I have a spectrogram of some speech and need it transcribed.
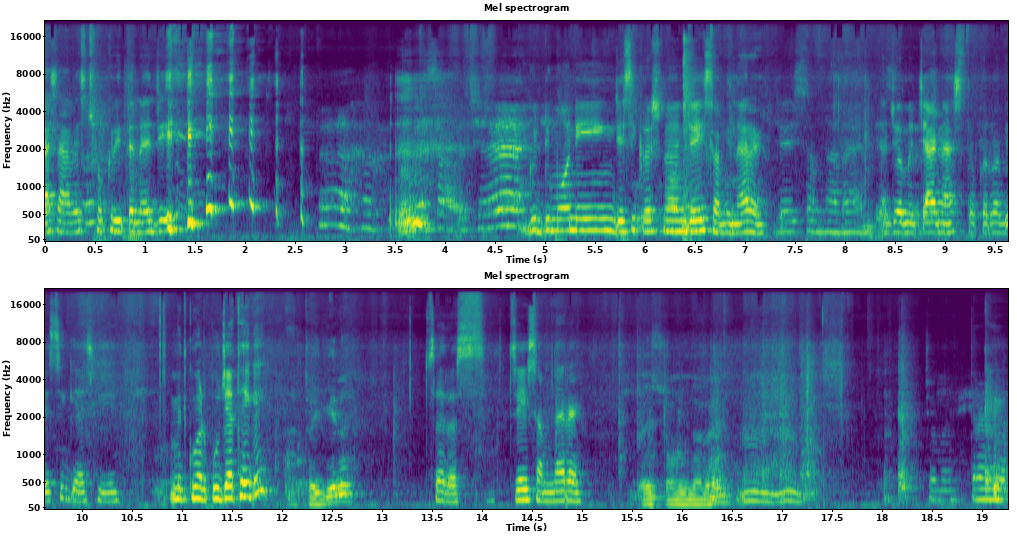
બકાસ આવે છે છોકરી તને હજી ગુડ મોર્નિંગ જય શ્રી કૃષ્ણ જય સ્વામિનારાયણ. જય સ્વામિનારાયણ જય આજે અમે ચા નાસ્તો કરવા બેસી ગયા છીએ. અમિત કુમાર પૂજા થઈ ગઈ? થઈ ગઈ ને? સરસ. જય સ્વામિનારાયણ. જય સ્વામિનારાયણ. જો અમે ત્રણેય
